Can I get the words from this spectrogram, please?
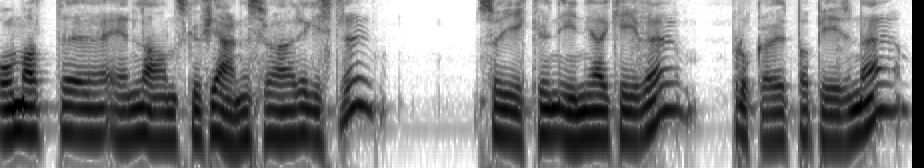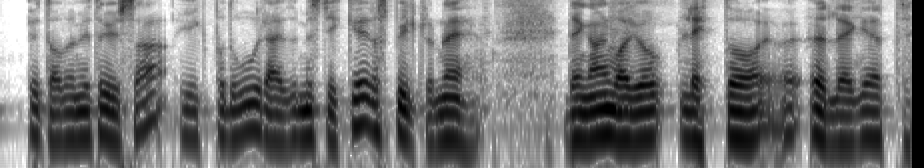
om at uh, en eller annen skulle fjernes fra registeret, så gikk hun inn i arkivet, plukka ut papirene, putta dem i trusa, gikk på do, reiv dem i stykker og spylte dem ned. Den gangen var det jo lett å ødelegge et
